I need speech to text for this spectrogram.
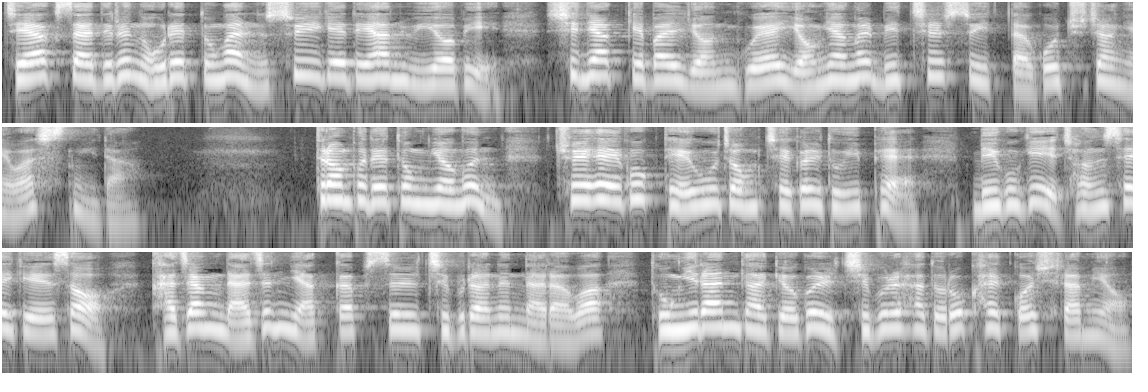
제약사들은 오랫동안 수익에 대한 위협이 신약 개발 연구에 영향을 미칠 수 있다고 주장해 왔습니다. 트럼프 대통령은 최혜국 대우 정책을 도입해 미국이 전 세계에서 가장 낮은 약값을 지불하는 나라와 동일한 가격을 지불하도록 할 것이라며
